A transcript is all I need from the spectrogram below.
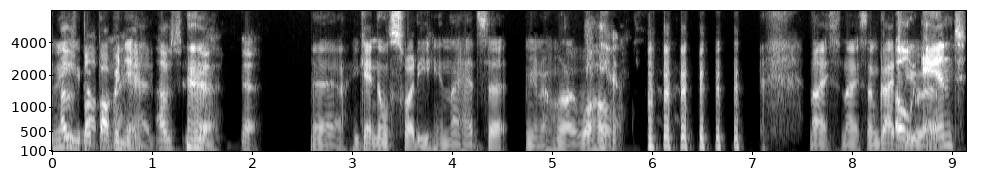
I was bobbing bobbing your head. head. I was Yeah. yeah yeah Yeah, you're getting all sweaty in the headset. You know, we're like, whoa. Nice, nice. I'm glad oh you. Uh, and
